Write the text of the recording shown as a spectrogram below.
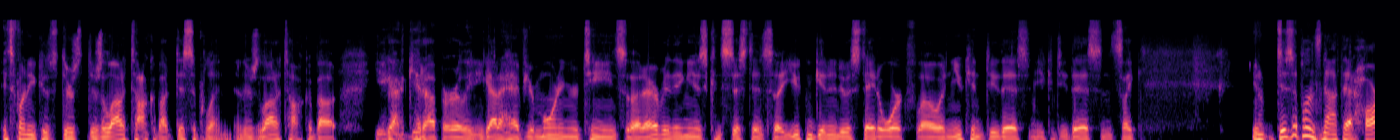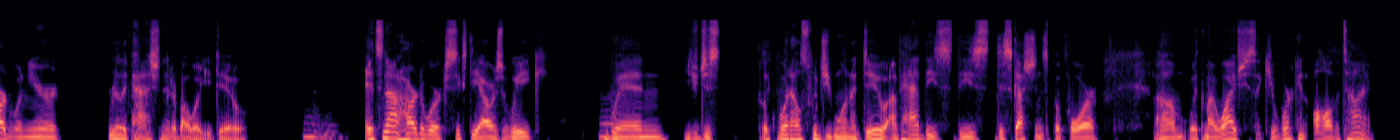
it's funny because there's there's a lot of talk about discipline and there's a lot of talk about you got to get up early and you got to have your morning routine so that everything is consistent so that you can get into a state of workflow and you can do this and you can do this and it's like you know discipline's not that hard when you're really passionate about what you do. Mm-hmm. It's not hard to work 60 hours a week mm-hmm. when you just like what else would you want to do? I've had these these discussions before um, with my wife. She's like, "You're working all the time,"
